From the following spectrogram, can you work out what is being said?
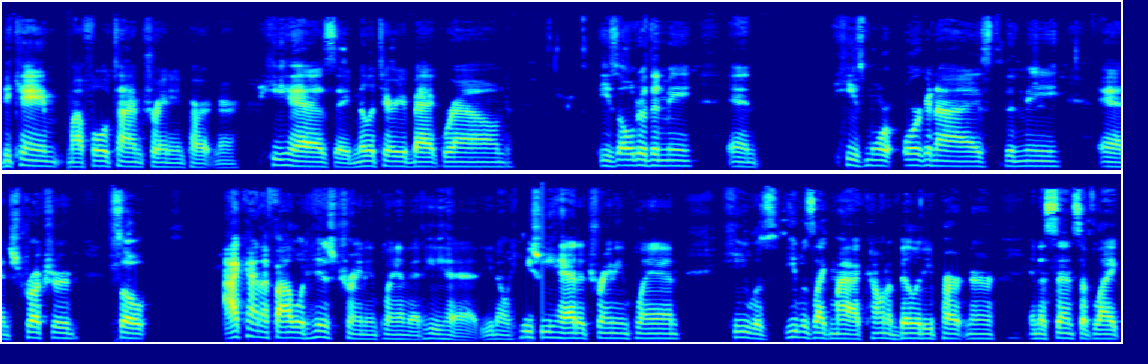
became my full-time training partner. He has a military background. He's older than me and he's more organized than me and structured. So I kind of followed his training plan that he had. You know, he he had a training plan. He was he was like my accountability partner in a sense of like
